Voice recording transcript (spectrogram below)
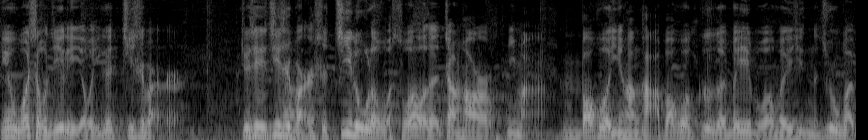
因为我手机里有一个记事本这些记事本儿是记录了我所有的账号密码，包括银行卡，包括各个微博、微信的。就是我，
